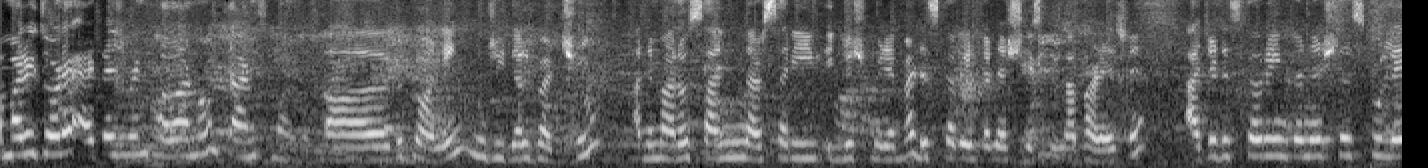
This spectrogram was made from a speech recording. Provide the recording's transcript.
અમારી જોડે એટેચમેન્ટ થવાનો ચાન્સ મળે. ગુડ મોર્નિંગ હું જીનલ ભટ્ટ છું અને મારો સન નર્સરી ઇંગ્લિશ મીડિયમમાં ડિસ્કવરી ઇન્ટરનેશનલ સ્કૂલમાં ભણે છે. આજે ડિસ્કવરી ઇન્ટરનેશનલ સ્કૂલે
